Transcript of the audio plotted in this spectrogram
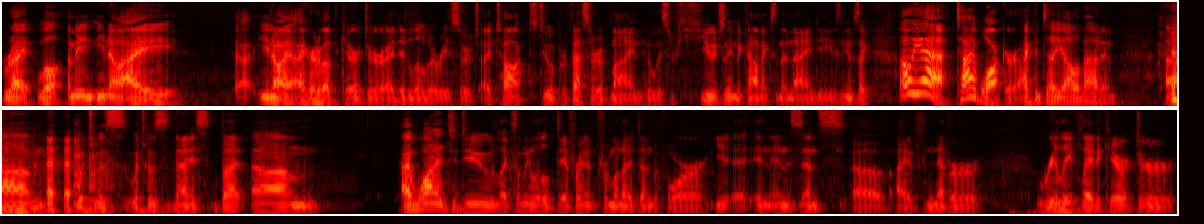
Right. Well, I mean, you know, I, uh, you know, I, I heard about the character. I did a little bit of research. I talked to a professor of mine who was hugely into comics in the '90s, and he was like, "Oh yeah, Time Walker. I can tell you all about him," um, which was which was nice. But um, I wanted to do like something a little different from what I'd done before, in in the sense of I've never really played a character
